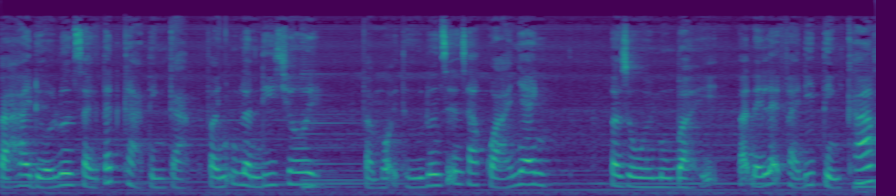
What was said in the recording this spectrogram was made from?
Và hai đứa luôn dành tất cả tình cảm vào những lần đi chơi. Và mọi thứ luôn diễn ra quá nhanh. Và rồi mùng 7 bạn ấy lại phải đi tỉnh khác.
